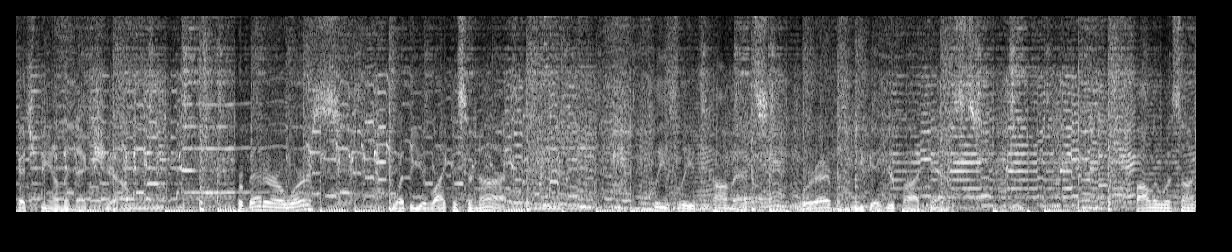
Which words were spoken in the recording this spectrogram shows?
Catch me on the next show. For better or worse, whether you like us or not, please leave comments wherever you get your podcasts. Follow us on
